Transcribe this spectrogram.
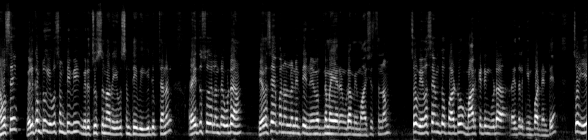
నమస్తే వెల్కమ్ టు యువసం టీవీ. మీరు చూస్తున్నారు యువసం టీవీ యూట్యూబ్ ఛానల్. రైతు సోదరులంతా కూడా వ్యవసాయ పనుల్లోనైతే నిమగ్నమయ్యారని కూడా మేము ఆశిస్తున్నాం. సో వ్యవసాయంతో పాటు మార్కెటింగ్ కూడా రైతులకు ఇంపార్టెంటే. సో ఏ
